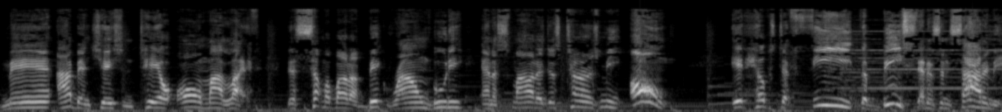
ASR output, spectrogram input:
Man, I've been chasing tail all my life. There's something about a big round booty and a smile that just turns me on. It helps to feed the beast that is inside of me.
